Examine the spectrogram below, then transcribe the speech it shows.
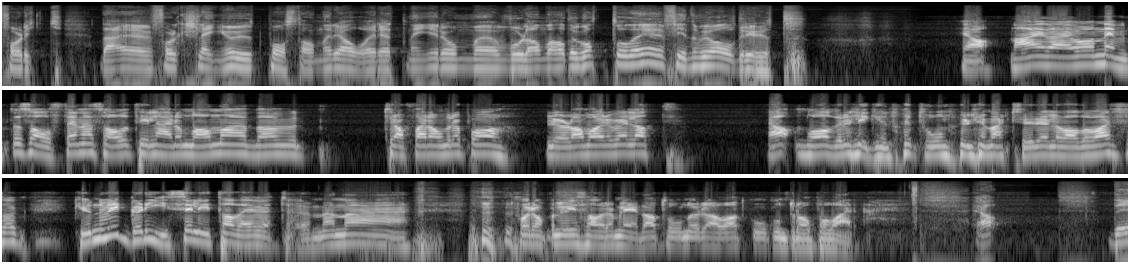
folk, er, folk slenger jo ut påstander i alle retninger om hvordan det hadde gått, og det finner vi jo aldri ut. Ja. Nei, det er jo nevnte Salsten. Jeg sa det til her om dagen. Da da traff hverandre på lørdag, var det vel, at ja, nå hadde det ligget under 2-0 i matcher, eller hva det var, så kunne vi glise litt av det, vet du. Men eh, forhåpentligvis hadde de leda 2-0 og hatt god kontroll på været. Ja, det,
